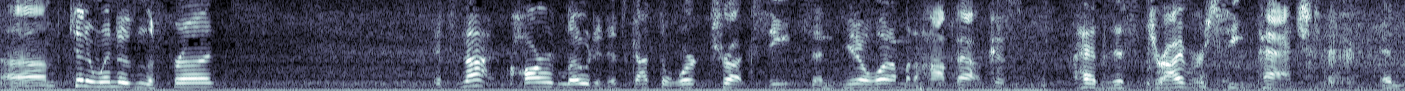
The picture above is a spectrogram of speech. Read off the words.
Um, tinted windows in the front. It's not hard loaded. It's got the work truck seats and you know what? I'm gonna hop out because I had this driver's seat patched. And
